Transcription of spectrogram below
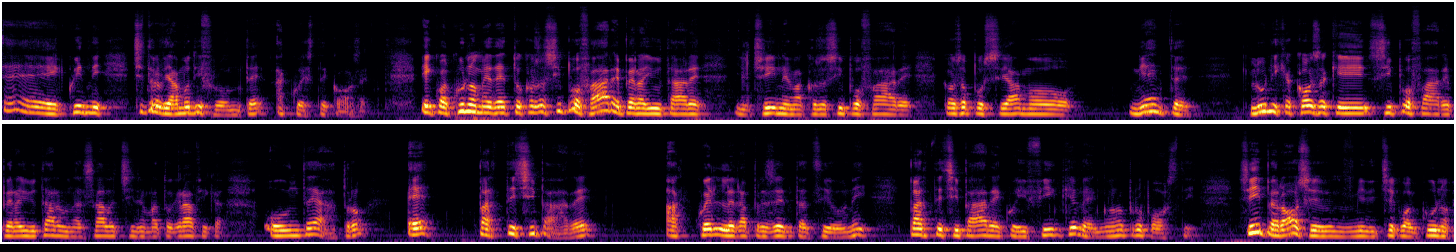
e quindi ci troviamo di fronte a queste cose. E qualcuno mi ha detto cosa si può fare per aiutare il cinema, cosa si può fare, cosa possiamo... Niente, l'unica cosa che si può fare per aiutare una sala cinematografica o un teatro è partecipare a quelle rappresentazioni partecipare a quei film che vengono proposti. Sì, però se mi dice qualcuno,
